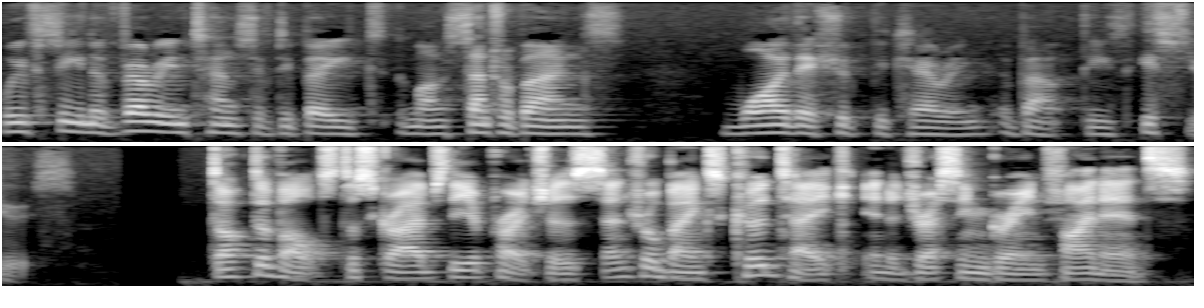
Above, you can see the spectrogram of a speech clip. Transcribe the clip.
we've seen a very intensive debate among central banks why they should be caring about these issues. Dr. Volz describes the approaches central banks could take in addressing green finance.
